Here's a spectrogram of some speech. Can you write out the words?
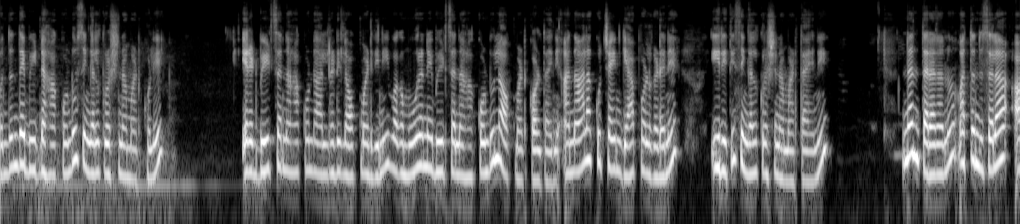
ಒಂದೊಂದೇ ಬೀಡನ್ನ ಹಾಕ್ಕೊಂಡು ಸಿಂಗಲ್ ಕ್ರೋಷನ ಮಾಡ್ಕೊಳ್ಳಿ. ಎರಡು ಬೀಡ್ಸನ್ನು ಹಾಕ್ಕೊಂಡು ಆಲ್ರೆಡಿ ಲಾಕ್ ಮಾಡಿದ್ದೀನಿ. ಇವಾಗ ಮೂರನೇ ಬೀಡ್ಸನ್ನು ಹಾಕ್ಕೊಂಡು ಲಾಕ್ ಮಾಡ್ಕೊಳ್ತಾ ಇದ್ದೀನಿ. ಆ ನಾಲ್ಕು ಚೈನ್ ಗ್ಯಾಪ್ ಒಳಗಡೆ ಈ ರೀತಿ ಸಿಂಗಲ್ ಕ್ರೋಶನ ಮಾಡ್ತಾಯಿದ್ದೀನಿ ನಂತರ ನಾನು ಮತ್ತೊಂದು ಸಲ ಆ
